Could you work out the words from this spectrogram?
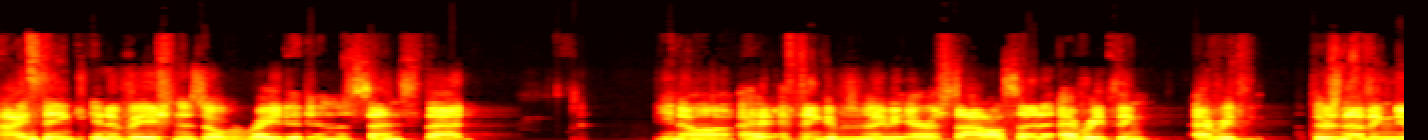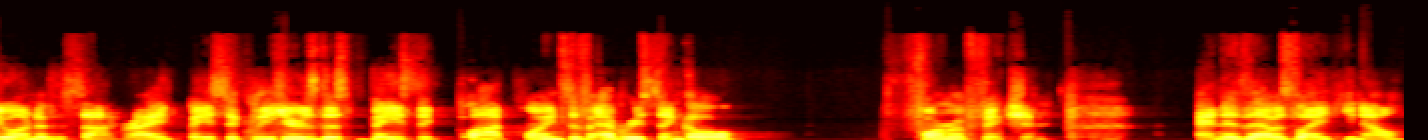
I think innovation is overrated in the sense that, you know, I, I think it was maybe Aristotle said everything, every there's nothing new under the sun, right? Basically, here's this basic plot points of every single form of fiction. and that was like you know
